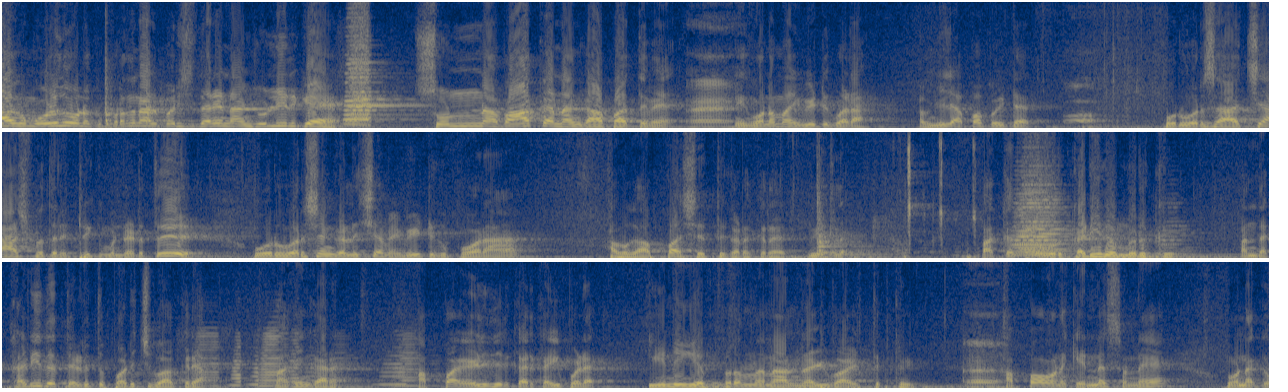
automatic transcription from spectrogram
ஆகும்பொழுது உனக்கு பிறந்தநாள் பரிசு தரேன் நான் சொல்லியிருக்கேன். சொன்ன வாக்கை நான் காப்பாற்றுவேன். நீ குணமாய் வீட்டுக்கு வாடா. அப்படின்னு சொல்லி அப்பா போயிட்டார். ஒரு வருஷம் ஆச்சு ஆஸ்பத்திரி ட்ரீட்மெண்ட் எடுத்து ஒரு வருஷம் கழிச்சு அவன் வீட்டுக்கு போகிறான் அவங்க அப்பா செத்து கிடக்குறார் வீட்டில் பக்கத்தில் ஒரு கடிதம் இருக்கு. அந்த கடிதத்தை எடுத்து படித்து பார்க்குறான் மகன்காரன் அப்பா எழுதியிருக்கார் கைப்பட. இனிய பிறந்த நாள் நல்வாழ்த்துக்கள். அப்பா உனக்கு என்ன சொன்னேன்? உனக்கு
